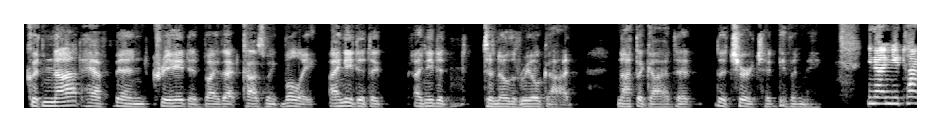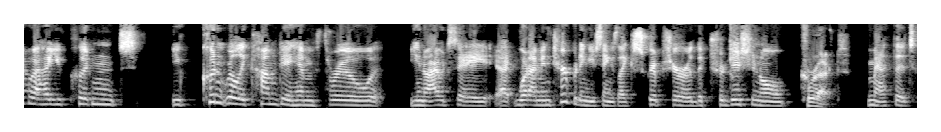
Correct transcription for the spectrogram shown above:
could not have been created by that cosmic bully. I needed to I needed to know the real God, not the God that the church had given me. You know, and you talk about how you couldn't you couldn't really come to him through you know, I would say uh, what I'm interpreting you saying is like scripture or the traditional correct methods.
